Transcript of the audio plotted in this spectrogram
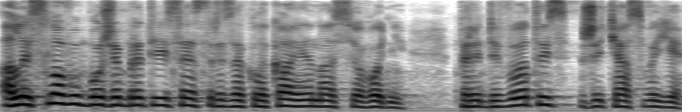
Але Слово Боже, брати і сестри, закликає нас сьогодні передивитись життя своє.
